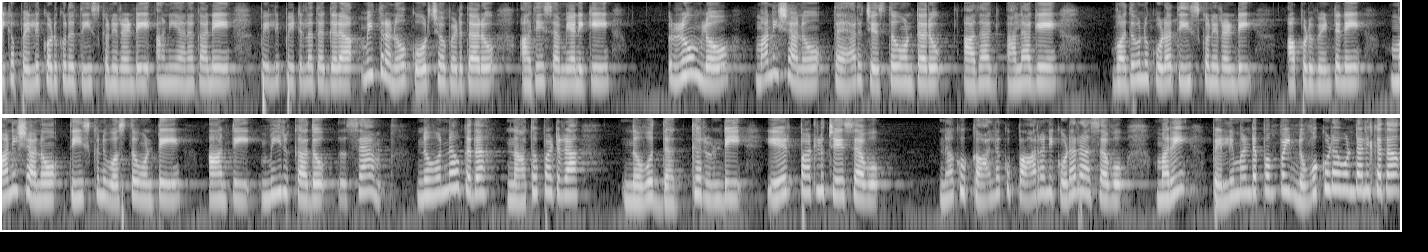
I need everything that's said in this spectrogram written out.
ఇక పెళ్ళి కొడుకును తీసుకుని రండి అని అనగానే పెళ్ళి పీటల దగ్గర మిత్రను కూర్చోబెడతారు. అదే సమయానికి రూమ్లో మనిషాను తయారు చేస్తూ ఉంటారు. అదా అలాగే వధువును కూడా తీసుకుని రండి. అప్పుడు వెంటనే మనిషాను తీసుకుని వస్తూ ఉంటే ఆంటీ మీరు కాదు శామ్ నువ్వున్నావు కదా నాతో పాటు రా నువ్వు దగ్గరుండి ఏర్పాట్లు చేశావు. నాకు కాళ్ళకు పారని కూడా రాశావు. మరి పెళ్ళి మండపంపై నువ్వు కూడా ఉండాలి కదా?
